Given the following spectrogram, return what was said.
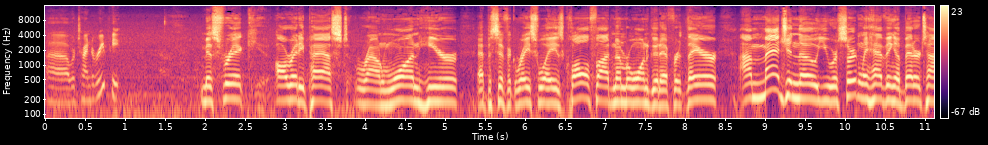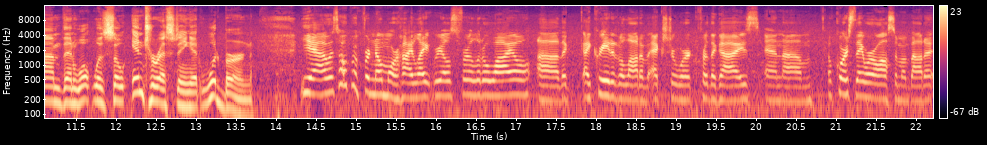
uh, we're trying to repeat. Miss Fricke already passed round one here at Pacific Raceways, qualified number one, good effort there. I imagine, though, you were certainly having a better time than what was so interesting at Woodburn. Yeah, I was hoping for no more highlight reels for a little while. Uh, the, I created a lot of extra work for the guys, and um, of course, they were awesome about it.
